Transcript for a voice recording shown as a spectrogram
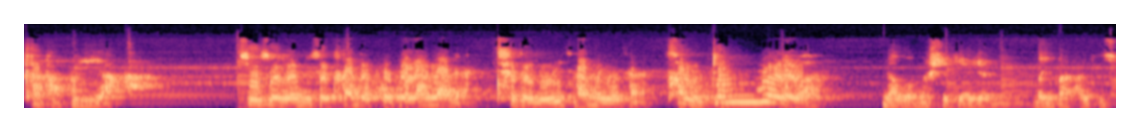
看法不一样啊。修行人，你说穿的破破烂烂的，吃的有一餐没有餐，他有真乐啊！那我们世间人没有办法理解。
